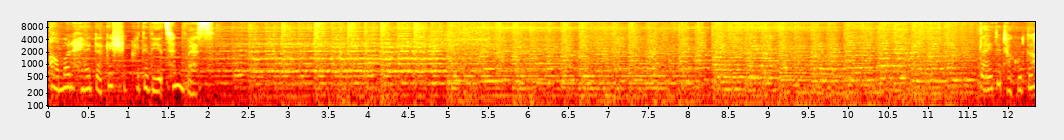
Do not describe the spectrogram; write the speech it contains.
আমার হ্যাঁটাকে স্বীকৃতি দিয়েছেন ব্যাস। তাই তো ঠাকুরদা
